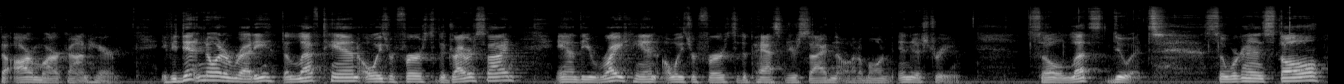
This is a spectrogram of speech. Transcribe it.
the R mark on here. If you didn't know it already, the left hand always refers to the driver's side, and the right hand always refers to the passenger side in the automotive industry. So let's do it. So we're going to install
